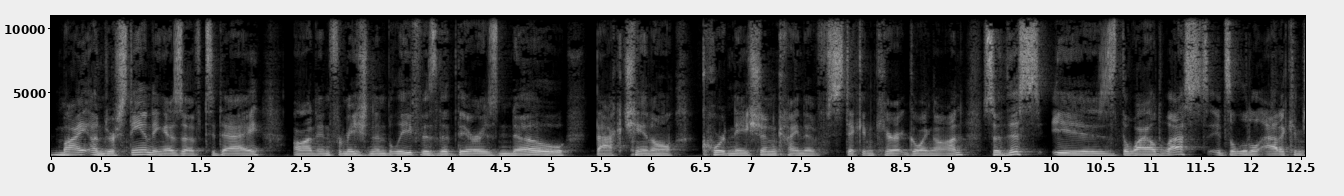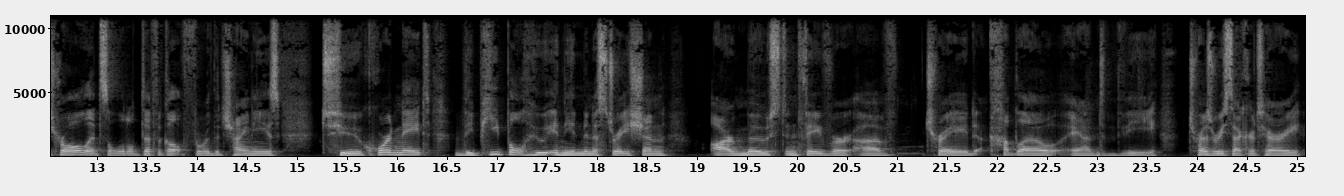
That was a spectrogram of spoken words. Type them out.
My understanding as of today on information and belief is that there is no back channel coordination kind of stick and carrot going on. So this is the Wild West. It's a little out of control. It's a little difficult for the Chinese to coordinate. The people who in the administration are most in favor of trade, Kudlow and the Treasury Secretary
